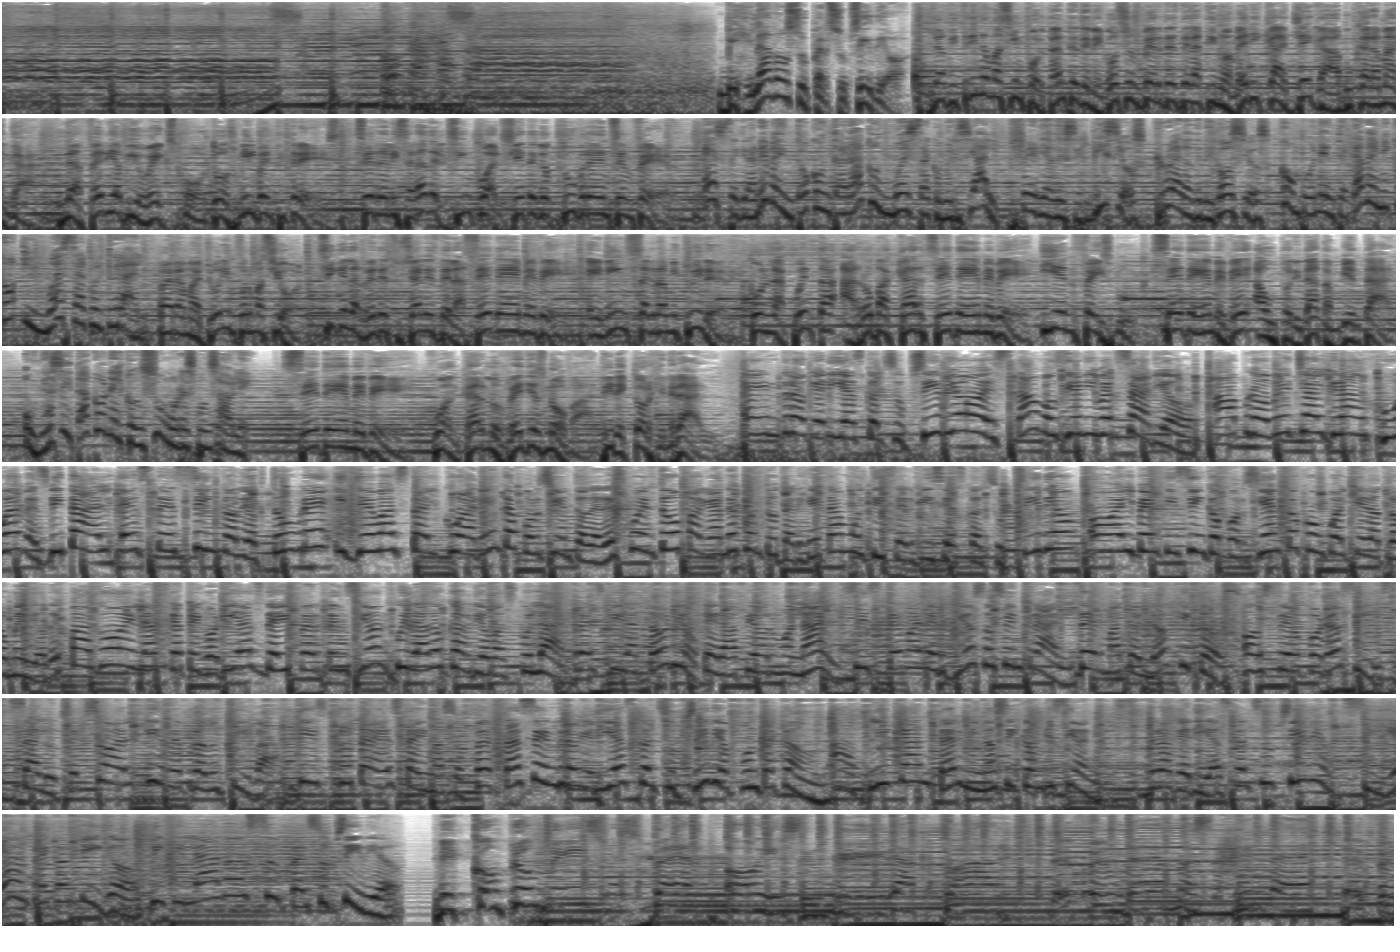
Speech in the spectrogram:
Vigilado Supersubsidio. La vitrina más importante de negocios verdes de Latinoamérica llega a Bucaramanga. La Feria Bioexpo 2023 se realizará del 5 al 7 de octubre en Senfer. Este gran evento contará con muestra comercial, feria de servicios, rueda de negocios, componente académico y muestra cultural. Para mayor información, sigue las redes sociales de la CDMB en Instagram y Twitter con la cuenta arroba carcdmb y en Facebook CDMB Autoridad Ambiental. Una cita con el consumo responsable. CDMB, Juan Carlos Reyes Nova, director general. Droguerías con Subsidio estamos de aniversario. Aprovecha el gran jueves vital este 5 de octubre y lleva hasta el 40% de descuento pagando con tu tarjeta multiservicios con subsidio o el 25% con cualquier otro medio de pago en las categorías de hipertensión, cuidado cardiovascular, respiratorio, terapia hormonal, sistema nervioso central, dermatológicos, osteoporosis, salud sexual y reproductiva. Disfruta esta y más ofertas en drogueríascolsubsidio.com. Aplican términos y condiciones. Droguerías con subsidio, siempre contigo. Vigilado Super Subsidio. Mi compromiso es ver, oír, sentir y actuar. Defender nuestra gente, defender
